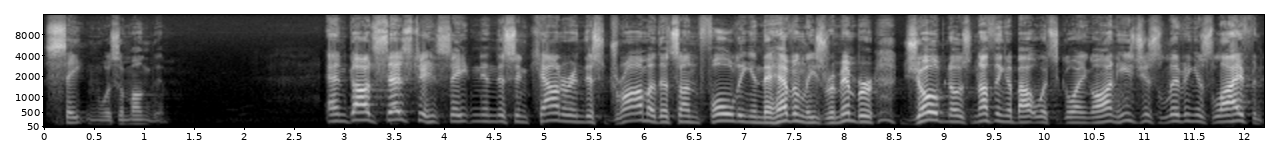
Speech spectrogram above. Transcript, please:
Satan was among them. And God says to Satan in this encounter, in this drama that's unfolding in the heavenlies, remember, Job knows nothing about what's going on. He's just living his life and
